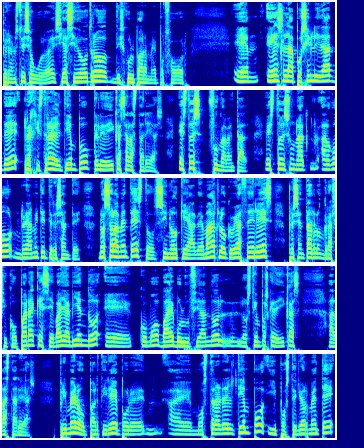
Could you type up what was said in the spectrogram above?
pero no estoy seguro, ¿eh? si ha sido otro, disculparme, por favor. Em, es la posibilidad de registrar el tiempo que le dedicas a las tareas. Esto es fundamental. Esto es algo realmente interesante. No solamente esto, sino que además lo que voy a hacer es presentarlo en gráfico para que se vaya viendo eh, cómo va evolucionando los tiempos que dedicas a las tareas. Primero partiré por eh, eh, mostrar el tiempo y posteriormente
